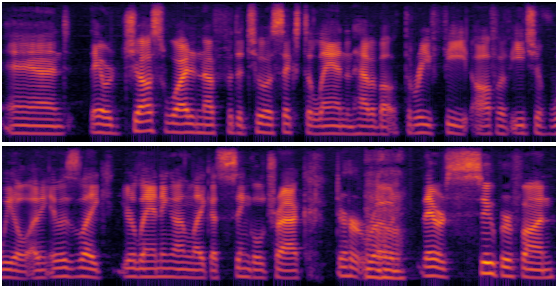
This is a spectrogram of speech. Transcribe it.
and they were just wide enough for the 206 to land and have about three feet off of each of wheel. I mean, it was like you're landing on like a single track dirt road. Mm-hmm. They were super fun.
